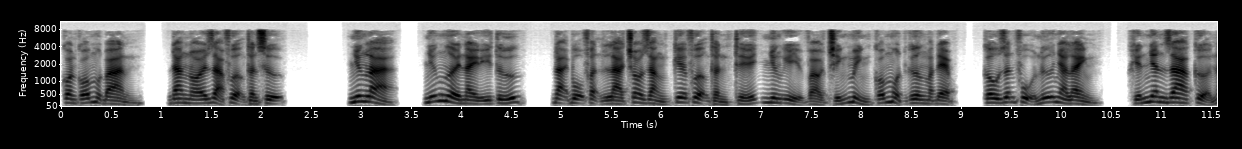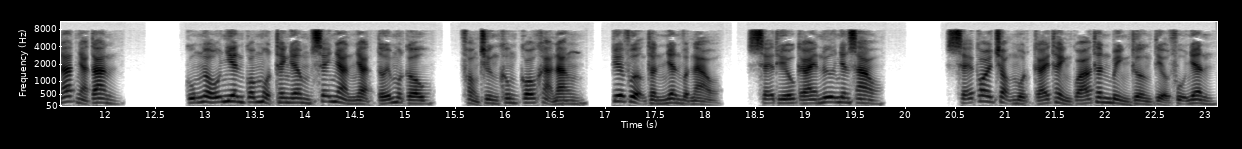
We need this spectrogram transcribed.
Còn có một bàn, đang nói giả phượng thần sự. Nhưng là, những người này ý tứ, đại bộ phận là cho rằng kia phượng thần thế nhưng ỷ vào chính mình có một gương mặt đẹp, câu dẫn phụ nữ nhà lành, khiến nhân ra cửa nát nhà tan. Cũng ngẫu nhiên có một thanh âm sẽ nhàn nhạt tới một câu, phỏng chừng không có khả năng, kia phượng thần nhân vật nào, sẽ thiếu cái nữ nhân sao. Sẽ coi trọng một cái thành quá thân bình thường tiểu phụ nhân.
